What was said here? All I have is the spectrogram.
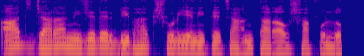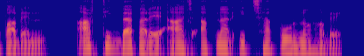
আজ যারা নিজেদের বিভাগ সরিয়ে নিতে চান তারাও সাফল্য পাবেন। আর্থিক ব্যাপারে আজ আপনার ইচ্ছা পূর্ণ হবে।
